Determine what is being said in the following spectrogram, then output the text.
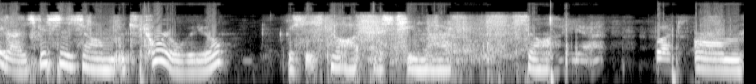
Hey guys, this is um a tutorial video. This is not ST Math, so yeah. But um,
